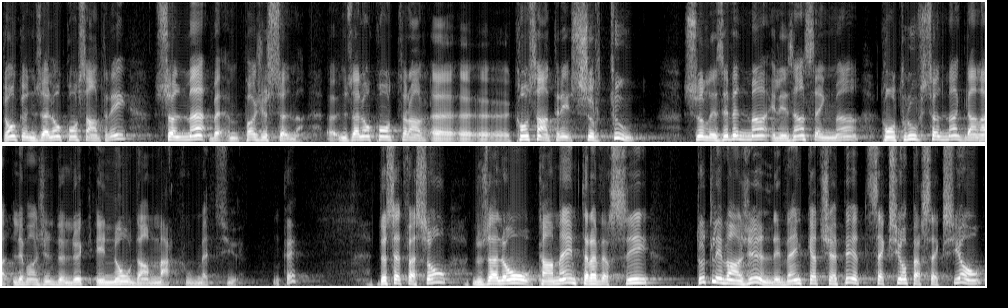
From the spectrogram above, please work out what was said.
Donc, nous allons concentrer seulement, ben, pas juste seulement, euh, nous allons euh, euh, concentrer surtout sur les événements et les enseignements qu'on trouve seulement dans l'Évangile de Luc et non dans Marc ou Matthieu. De cette façon, nous allons quand même traverser tout l'Évangile, les 24 chapitres, section par section,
